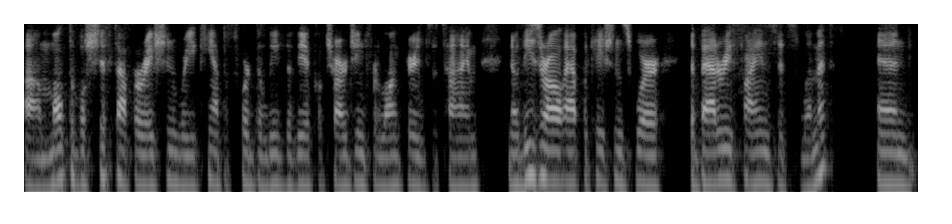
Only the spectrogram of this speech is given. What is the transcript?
um, multiple shift operation where you can't afford to leave the vehicle charging for long periods of time you know these are all applications where the battery finds its limit and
